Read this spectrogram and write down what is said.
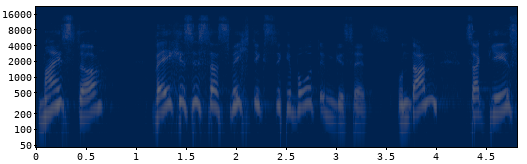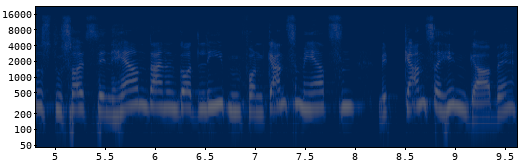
Meister, welches ist das wichtigste Gebot im Gesetz? Und dann sagt Jesus, du sollst den Herrn, deinen Gott lieben, von ganzem Herzen, mit ganzer Hingabe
